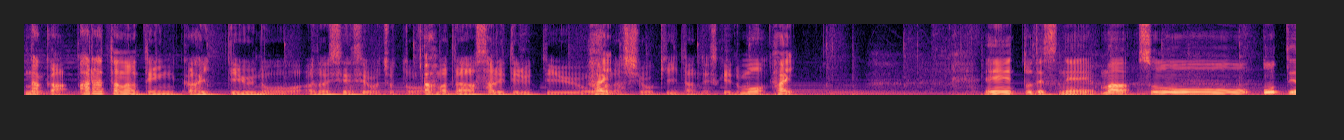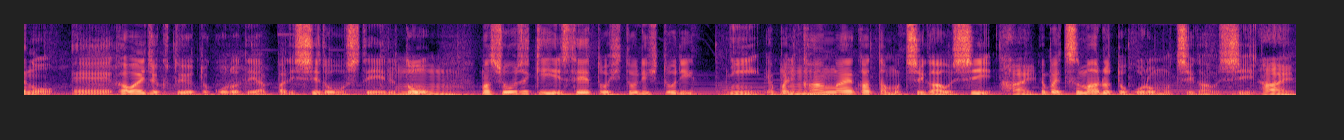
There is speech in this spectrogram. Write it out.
なんか新たな展開っていうのを足立先生はちょっとあまたされてるっていうお話を聞いたんですけども、はい。えーっとですね、まあその大手の、えー、河合塾というところでやっぱり指導をしていると、うん。まあ正直生徒一人一人にやっぱり考え方も違うし、はい。やっぱり詰まるところも違うし、はい。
